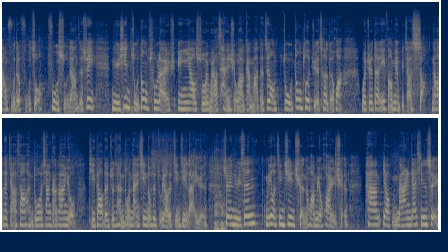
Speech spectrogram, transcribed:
丈夫的辅佐、附属这样子。所以女性主动出来愿意要说我要参选、我要干嘛的这种主动做决策的话，我觉得一方面比较少，然后再加上很多像刚刚有提到的，就是很多男性都是主要的经济来源，所以女生没有经济权的话，没有话语权，她要拿人家薪水。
